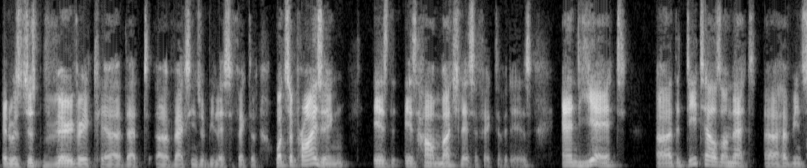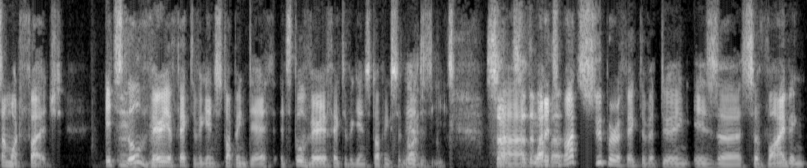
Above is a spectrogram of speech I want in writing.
It was just very, very clear that uh, vaccines would be less effective. What's surprising is is how much less effective it is, and yet uh, the details on that uh, have been somewhat fudged. It's still Mm. very effective against stopping death. It's still very effective against stopping severe Right. disease. So, Uh, so the what number, it's not super effective at doing is uh, surviving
